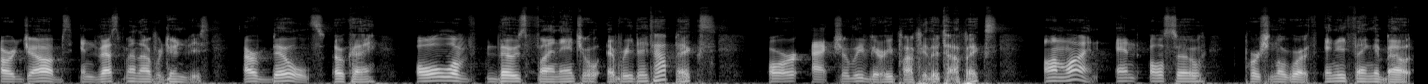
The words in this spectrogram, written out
our jobs, investment opportunities, our bills, okay? All of those financial everyday topics are actually very popular topics online and also personal growth. Anything about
